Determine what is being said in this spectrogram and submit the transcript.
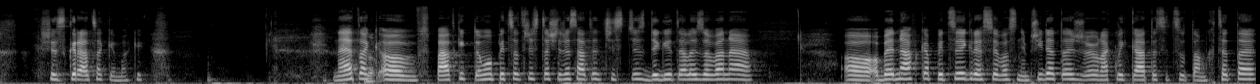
šestkrát saky maky. Ne, tak no. o, zpátky k tomu, pizza 360 je čistě zdigitalizovaná o, objednávka pici, kde si vlastně přijdete, že jo, naklikáte si, co tam chcete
